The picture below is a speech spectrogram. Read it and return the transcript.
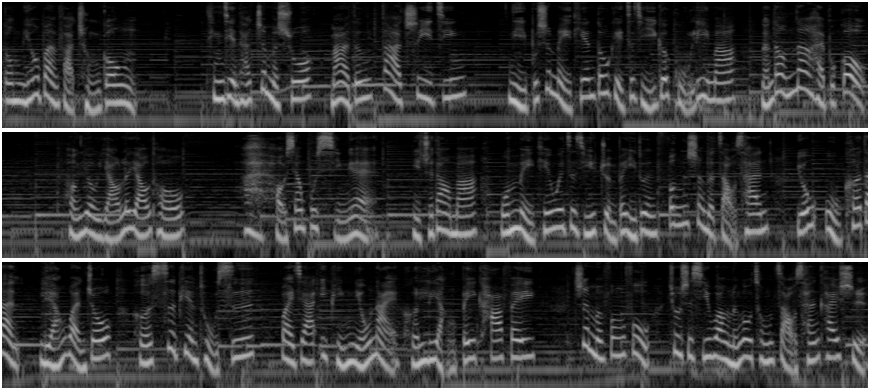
都没有办法成功。”听见他这么说，马尔登大吃一惊。你不是每天都给自己一个鼓励吗？难道那还不够？朋友摇了摇头，唉，好像不行哎。你知道吗？我每天为自己准备一顿丰盛的早餐，有五颗蛋、两碗粥和四片吐司，外加一瓶牛奶和两杯咖啡。这么丰富，就是希望能够从早餐开始，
